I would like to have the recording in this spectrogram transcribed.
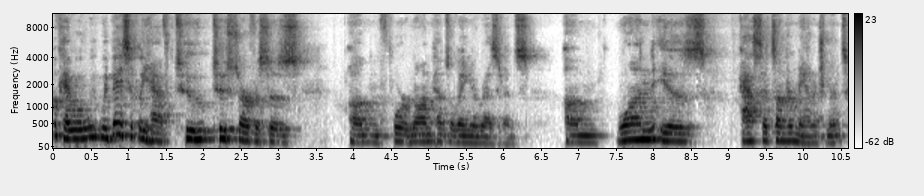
Okay, well, we, we basically have two two services um, for non-Pennsylvania residents. Um, one is assets under management,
